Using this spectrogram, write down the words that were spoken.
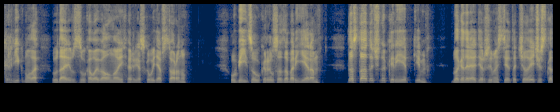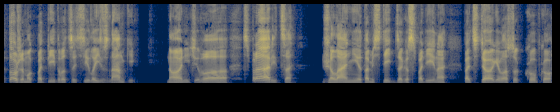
крикнула, ударив звуковой волной, резко уйдя в сторону. Убийца укрылся за барьером, достаточно крепким. Благодаря одержимости этот человеческое тоже мог подпитываться силой изнанки. Но ничего, справится. Желание отомстить за господина подстегивало суккубку.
